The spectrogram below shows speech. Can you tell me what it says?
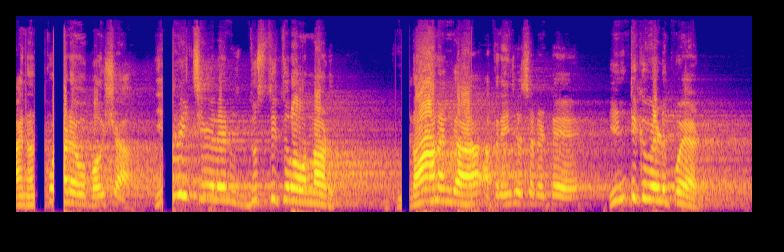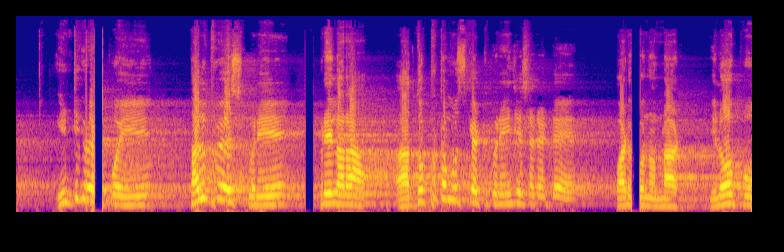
ఆయన అనుకున్నాడేమో బహుశా ఏమీ చేయలేని దుస్థితిలో ఉన్నాడు. నిదానంగా అతను ఏం చేశాడంటే ఇంటికి వెళ్ళిపోయాడు. ఇంటికి వెళ్ళిపోయి తలుపు వేసుకుని ప్రిల్లరా దుప్పట ముసుకెట్టుకుని ఏం చేశాడంటే పడుకొని ఉన్నాడు. ఈలోపు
